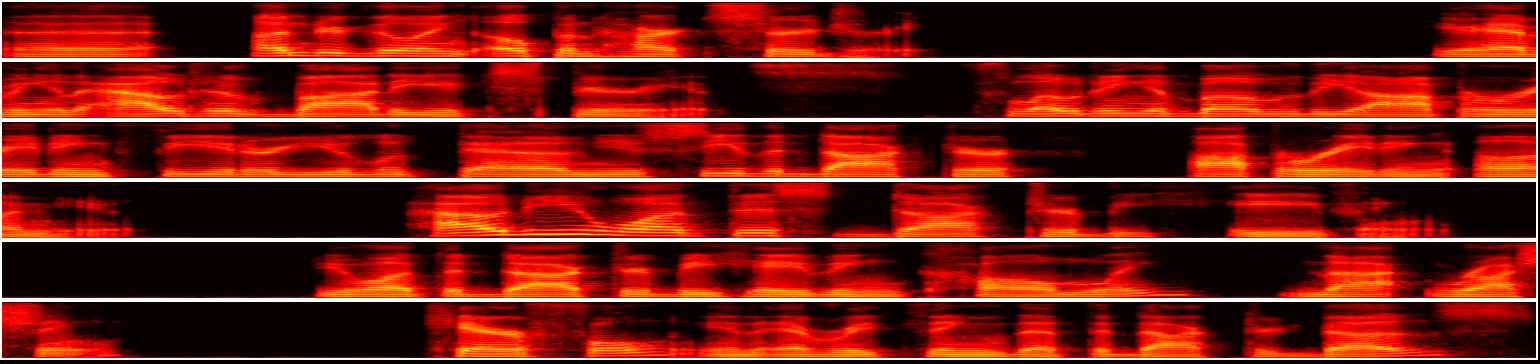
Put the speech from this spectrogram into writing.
uh, undergoing open heart surgery. You're having an out of body experience. Floating above the operating theater, you look down, you see the doctor operating on you. How do you want this doctor behaving? Do you want the doctor behaving calmly, not rushing, careful in everything that the doctor does?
